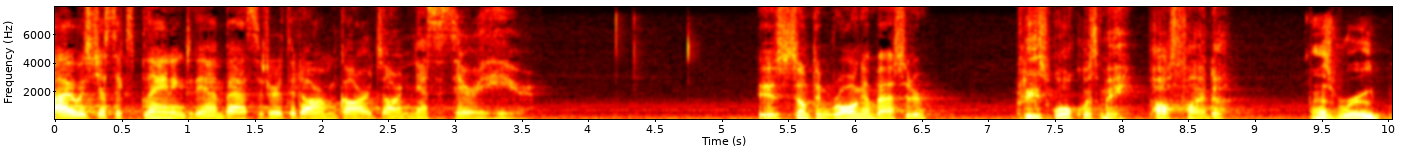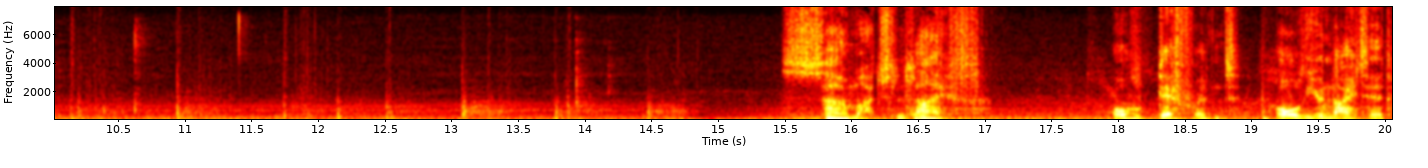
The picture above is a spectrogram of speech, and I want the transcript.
I was just explaining to the ambassador that armed guards aren't necessary here. Is something wrong, Ambassador? Please walk with me, Pathfinder. That's rude. So much life. All different, all united.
